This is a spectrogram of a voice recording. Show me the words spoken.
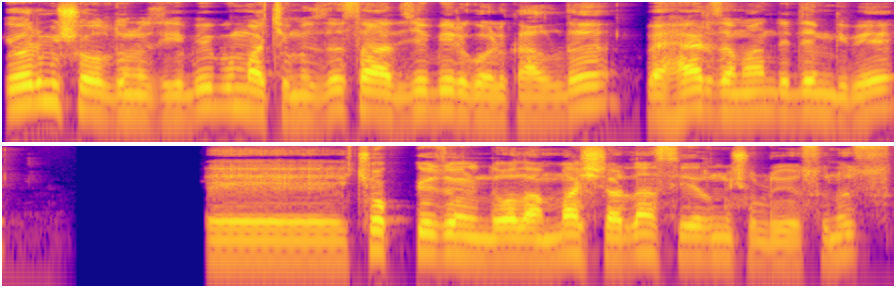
Görmüş olduğunuz gibi bu maçımızda sadece bir gol kaldı ve her zaman dediğim gibi eee, çok göz önünde olan maçlardan sıyrılmış oluyorsunuz.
